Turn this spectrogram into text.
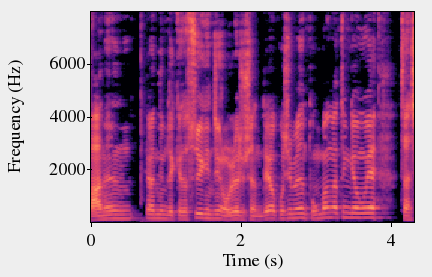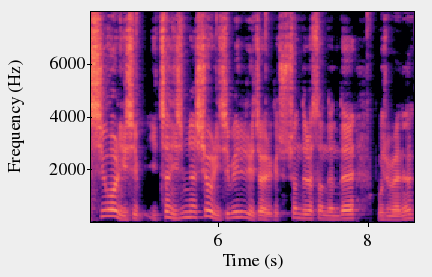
많은 회원님들께서 수익 인증을 올려주셨는데요. 보시면 동방 같은 경우에 자 10월 20, 2020년 10월 21일이죠. 이렇게 추천드렸었는데 보시면은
